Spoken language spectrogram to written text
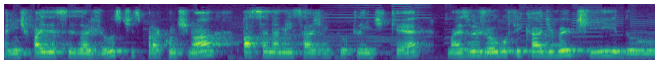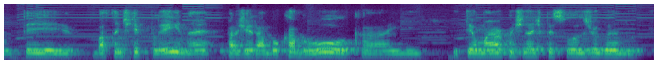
A gente faz esses ajustes para continuar passando a mensagem que o cliente quer, mas o jogo ficar divertido, ter bastante replay, né? Para gerar boca a boca e, e ter uma maior quantidade de pessoas jogando.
